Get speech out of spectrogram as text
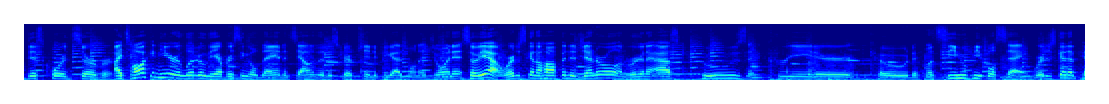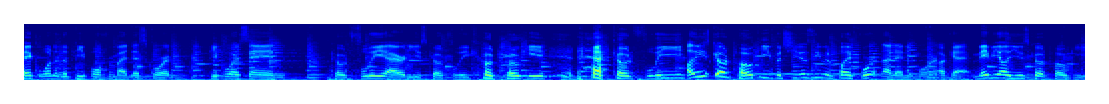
Discord server. I talk in here literally every single day, and it's down in the description if you guys want to join it. So yeah, we're just going to hop into general, and we're going to ask whose creator code. Let's see who people say. We're just going to pick one of the people from my Discord. People are saying Code Flea. I already used Code Flea. Code Pokey. code Flea. I'll use Code Pokey, but she doesn't even play Fortnite anymore. Okay, maybe I'll use Code Pokey.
